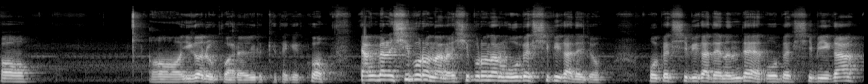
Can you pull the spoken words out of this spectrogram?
어, 어, 이거를 구하래요. 이렇게 되겠고 양변은 10으로 나눠요. 10으로 나누면 512가 되죠. 512가 되는데 512가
